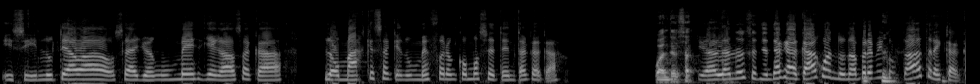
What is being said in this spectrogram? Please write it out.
Y sí looteaba, o sea, yo en un mes llegaba a sacar, lo más que saqué en un mes fueron como 70 kk. Walder, sa- Estoy hablando de 70 kk cuando una premio costaba 3 kk.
